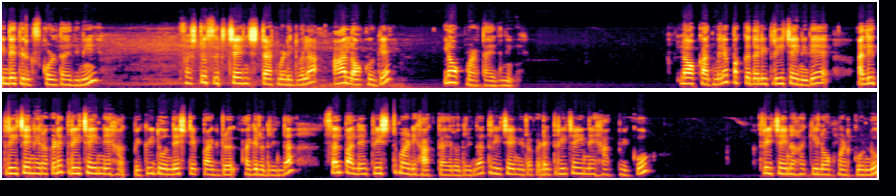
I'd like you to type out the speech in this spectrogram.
ಹಿಂದೆ ತಿರುಗಿಸ್ಕೊಳ್ತಾ ಇದ್ದೀನಿ ಫಸ್ಟು ಸಿಕ್ಸ್ ಚೈನ್ ಸ್ಟಾರ್ಟ್ ಮಾಡಿದ್ವಲ್ಲ, ಆ ಲಾಕಿಗೆ ಲಾಕ್ ಮಾಡ್ತಾ ಇದ್ದೀನಿ ಲಾಕ್ ಆದಮೇಲೆ ಪಕ್ಕದಲ್ಲಿ ತ್ರೀ ಚೈನ್ ಇದೆ. ಅಲ್ಲಿ ತ್ರೀ ಚೈನ್ ಇರೋ ಕಡೆ ತ್ರೀ ಚೈನ್ನೇ ಹಾಕಬೇಕು. ಇದು ಒಂದೇ ಸ್ಟೆಪ್ ಆಗಿರೋ ಆಗಿರೋದ್ರಿಂದ ಸ್ವಲ್ಪ ಅಲ್ಲೇ ಟ್ವಿಸ್ಟ್ ಮಾಡಿ ಹಾಕ್ತಾ ಇರೋದ್ರಿಂದ ತ್ರೀ ಚೈನ್ ಇರೋ ಕಡೆ ತ್ರೀ ಚೈನ್ನೇ ಹಾಕಬೇಕು. ತ್ರೀ ಚೈನ ಹಾಕಿ ಲಾಕ್ ಮಾಡಿಕೊಂಡು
